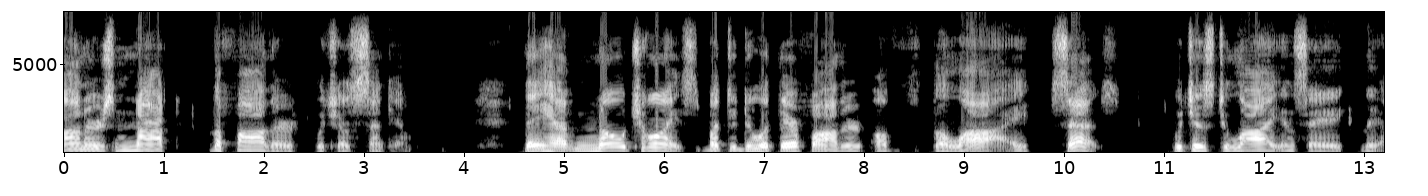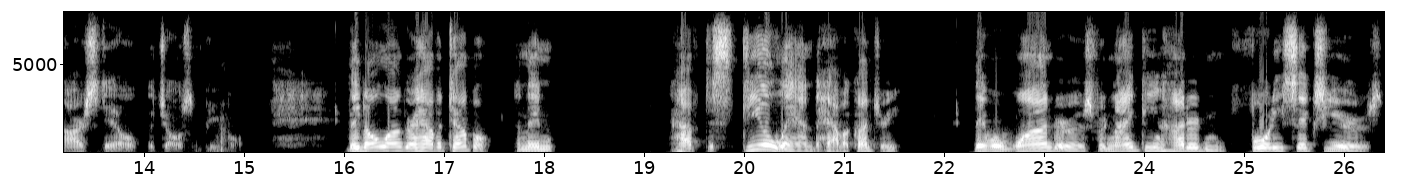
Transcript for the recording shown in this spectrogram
honors not the Father which has sent him. They have no choice but to do what their father of the lie says, which is to lie and say they are still the chosen people. They no longer have a temple, and they have to steal land to have a country. They were wanderers for 1946 years.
